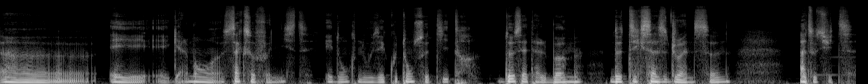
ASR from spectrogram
euh, et également euh, saxophoniste. Et donc nous écoutons ce titre de cet album de Texas Johansson. A tout de suite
